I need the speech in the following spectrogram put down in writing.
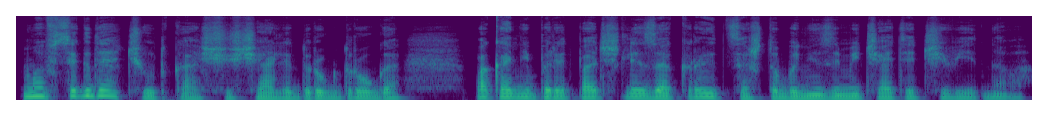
Мы всегда чутко ощущали друг друга, пока не предпочли закрыться, чтобы не замечать очевидного.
